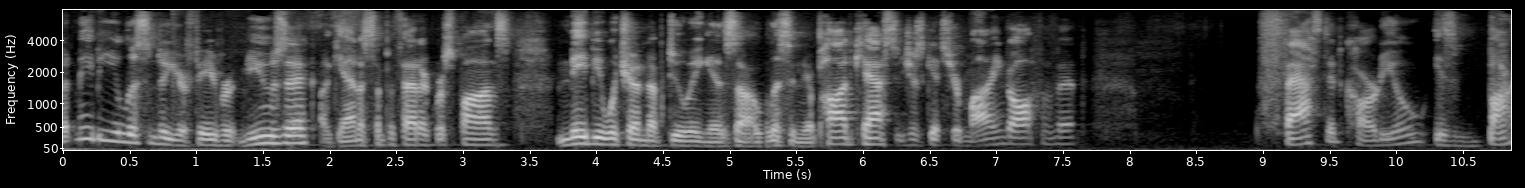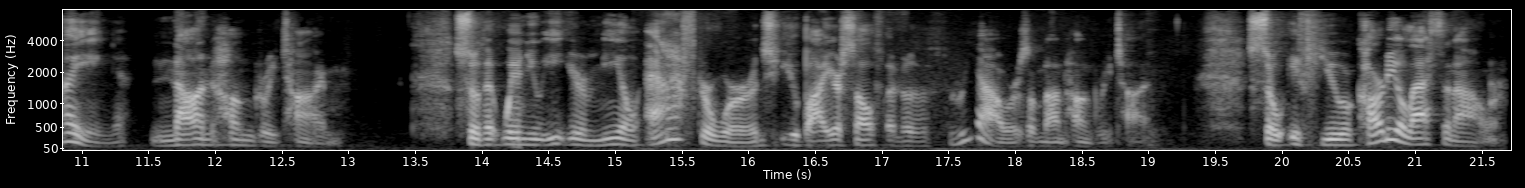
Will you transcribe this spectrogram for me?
but maybe you listen to your favorite music, again, a sympathetic response. Maybe what you end up doing is uh, listening to a podcast. It just gets your mind off of it. Fasted cardio is buying non hungry time so that when you eat your meal afterwards, you buy yourself another three hours of non hungry time. So if your cardio lasts an hour,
